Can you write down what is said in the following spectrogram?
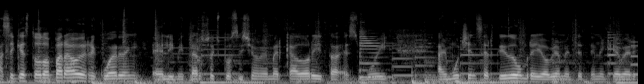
Así que es todo para hoy. Recuerden eh, limitar su exposición en mercado ahorita. Es muy, hay mucha incertidumbre y obviamente tiene que ver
